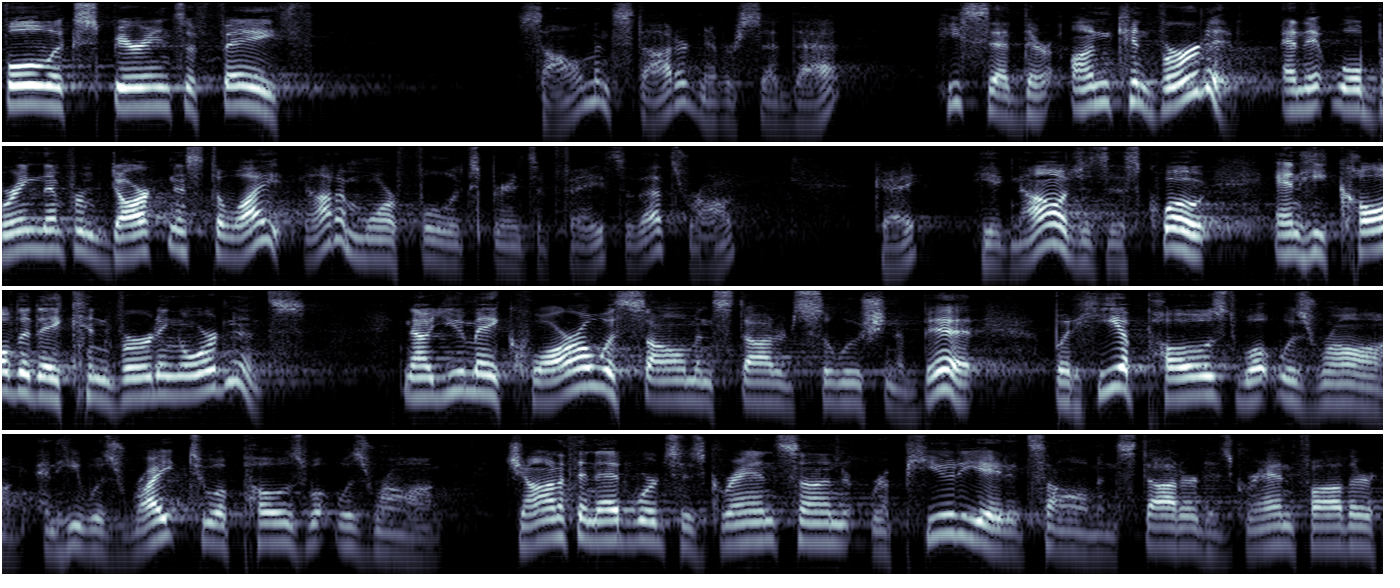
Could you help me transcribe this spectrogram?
full experience of faith. Solomon Stoddard never said that. He said they're unconverted, and it will bring them from darkness to light, not a more full experience of faith, so that's wrong. Okay? He acknowledges this, quote, and he called it a converting ordinance. Now, you may quarrel with Solomon Stoddard's solution a bit, but he opposed what was wrong, and he was right to oppose what was wrong. Jonathan Edwards, his grandson, repudiated Solomon Stoddard, his grandfather,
